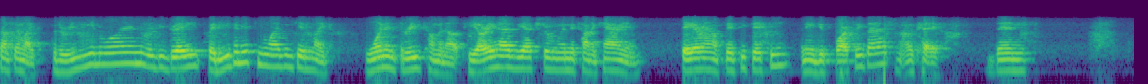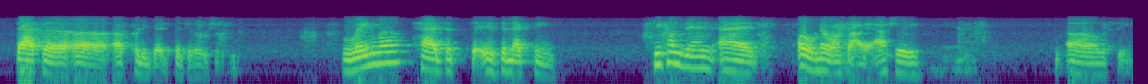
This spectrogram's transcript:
something like three and one would be great. But even if he winds up getting like one and three coming up, he already has the extra win to kind of carry him. Stay around 50-50, and he gets Barkley back. Okay, then that's a a, a pretty good situation. Langma had the, is the next team. He comes in at oh no, I'm sorry. Actually, uh, let's see.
